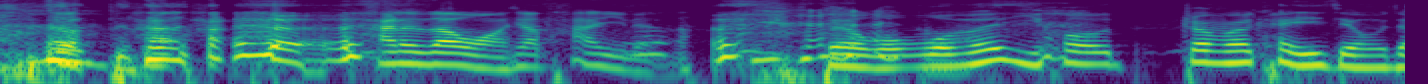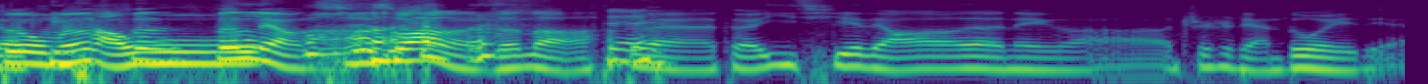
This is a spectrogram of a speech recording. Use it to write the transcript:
就还还还能再往下探一点。对我我们以后专门开一节目叫对，我们分分两期算了，真的。对对对，一期聊的那个知识点多一点，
